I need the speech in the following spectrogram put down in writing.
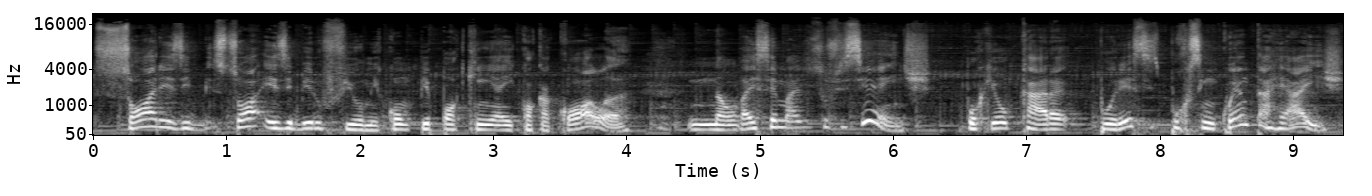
só, exibir, só exibir o filme com pipoquinha e Coca-Cola não vai ser mais o suficiente. Porque o cara, por esses, por 50 reais,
